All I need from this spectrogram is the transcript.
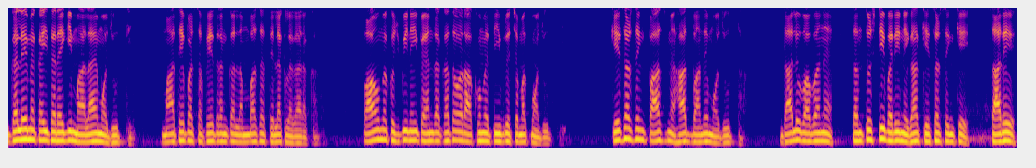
गले में कई तरह की मालाएँ मौजूद थी। माथे पर सफ़ेद रंग का लंबा सा तिलक लगा रखा था। पाँव में कुछ भी नहीं पहन रखा था और आँखों में तीव्र चमक मौजूद थी। केसर सिंह पास में हाथ बांधे मौजूद था। दालू बाबा ने संतुष्टि भरी निगाह केसर सिंह के सारे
